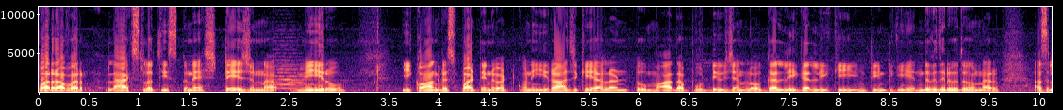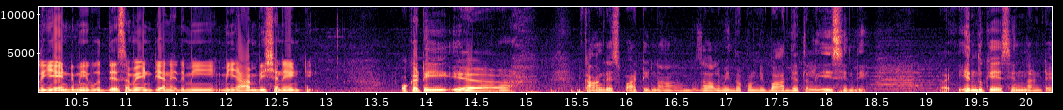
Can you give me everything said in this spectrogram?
పర్ అవర్ ల్యాక్స్లో తీసుకునే స్టేజ్ ఉన్న మీరు ఈ కాంగ్రెస్ పార్టీని పట్టుకొని ఈ రాజకీయాలంటూ మాదాపూర్ డివిజన్లో గల్లీ గల్లీకి ఇంటింటికి ఎందుకు తిరుగుతూ ఉన్నారు? అసలు ఏంటి మీ ఉద్దేశం ఏంటి అనేది మీ మీ అంబిషన్ ఏంటి? ఒకటి కాంగ్రెస్ పార్టీ నా భుజాల మీద కొన్ని బాధ్యతలు వేసింది. ఎందుకు వేసిందంటే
